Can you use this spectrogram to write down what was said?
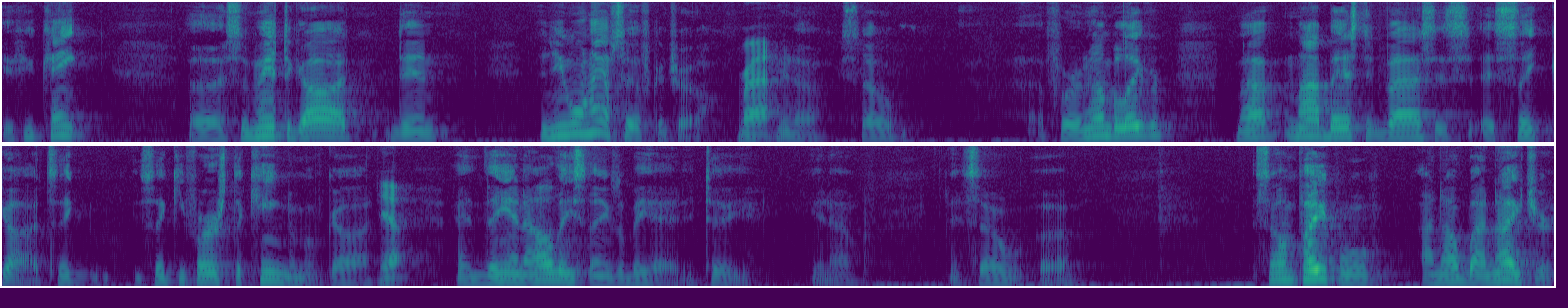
if you can't uh, submit to God, then then you won't have self control. Right. You know, so uh, for an unbeliever, my my best advice is, is seek God. Seek seek ye first the kingdom of God. Yep. And then all these things will be added to you. You know, and so uh, some people I know by nature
